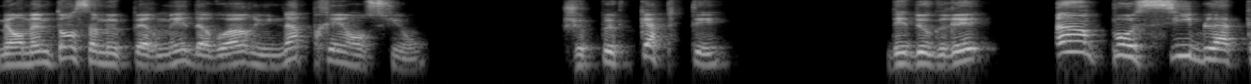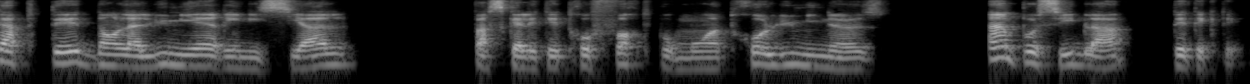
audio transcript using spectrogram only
Mais en même temps, ça me permet d'avoir une appréhension. Je peux capter des degrés impossible à capter dans la lumière initiale parce qu'elle était trop forte pour moi, trop lumineuse, impossible à détecter.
